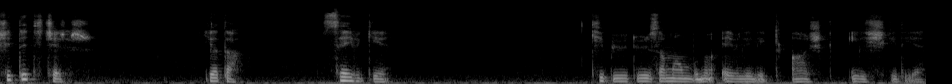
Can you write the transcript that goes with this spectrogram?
şiddet içerir. Ya da sevgi ki büyüdüğü zaman bunu evlilik, aşk, ilişki diye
